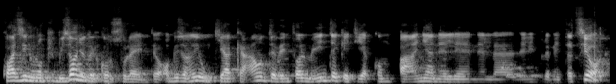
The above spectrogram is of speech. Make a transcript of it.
quasi non ho più bisogno del consulente, ho bisogno di un key account eventualmente che ti accompagna nelle, nelle, nell'implementazione.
